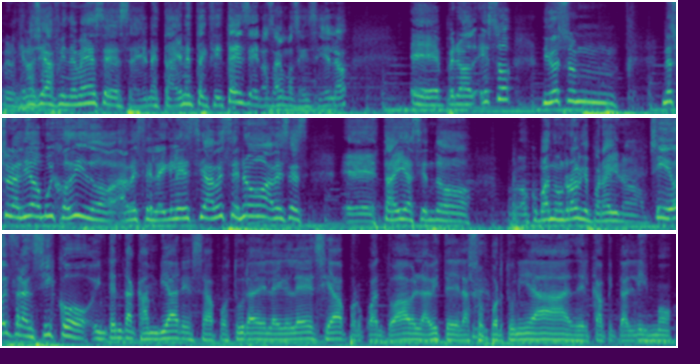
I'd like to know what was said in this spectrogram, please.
pero el que no llega a fin de mes es en esta, en esta existencia y no sabemos si hay cielo. Eh, pero eso, digo, es un. No es un aliado muy jodido. A veces la iglesia, a veces no, a veces eh, está ahí haciendo. Ocupando un rol que por ahí no. Sí, hoy Francisco intenta cambiar esa postura de la iglesia por cuanto habla, viste, de las oportunidades, del capitalismo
